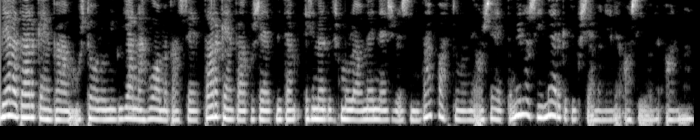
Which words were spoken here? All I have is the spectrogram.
vielä tärkeämpää musta on ollut niin kuin jännä huomata se, että tärkeämpää kuin se, että mitä esimerkiksi mulle on menneisyydessä niin tapahtunut, niin on se, että millaisia merkityksiä mä niille asioille annan.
